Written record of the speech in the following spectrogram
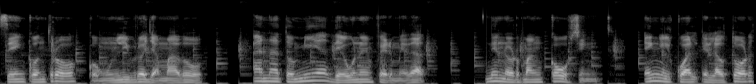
Se encontró con un libro llamado Anatomía de una enfermedad de Norman Cousins, en el cual el autor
